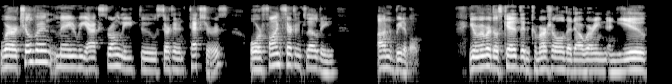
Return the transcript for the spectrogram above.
where children may react strongly to certain textures or find certain clothing unbreathable. You remember those kids in commercial that are wearing a new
